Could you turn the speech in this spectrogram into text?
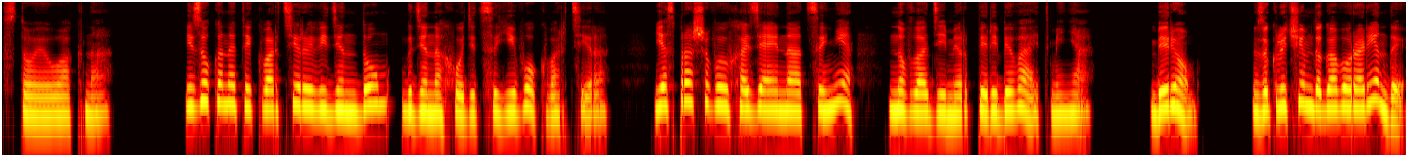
стоя у окна. Из окон этой квартиры виден дом, где находится его квартира. Я спрашиваю хозяина о цене, но Владимир перебивает меня. Берем. Заключим договор аренды,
